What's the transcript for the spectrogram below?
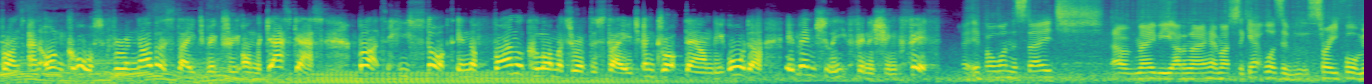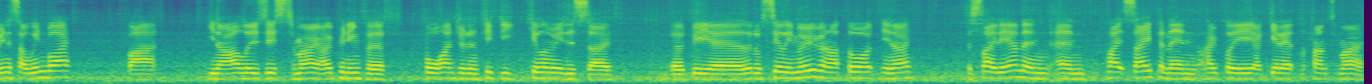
front and on course for another stage victory on the Gas Gas, but he stopped in the final kilometre of the stage and dropped down the order, eventually finishing fifth. If I won the stage, uh, maybe, I don't know how much the gap was, if it was three, four minutes I'll win by, but, you know, I'll lose this tomorrow opening for 450 kilometres, so it would be a little silly move, and I thought, you know, to slow down and, and play it safe and then hopefully I get out the front tomorrow.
